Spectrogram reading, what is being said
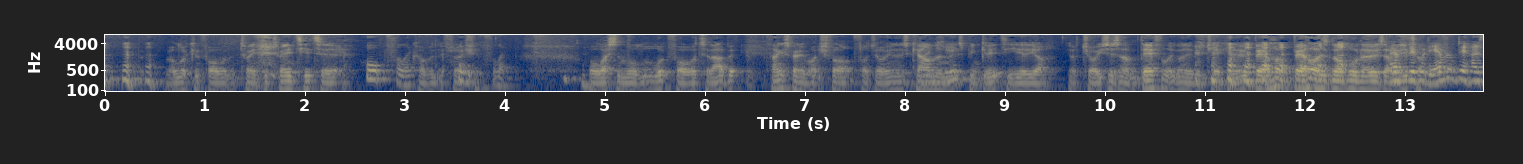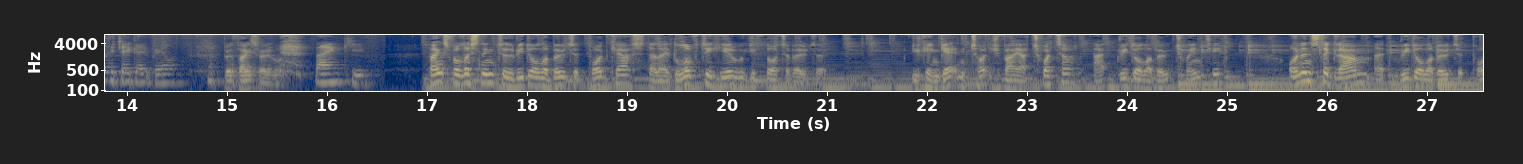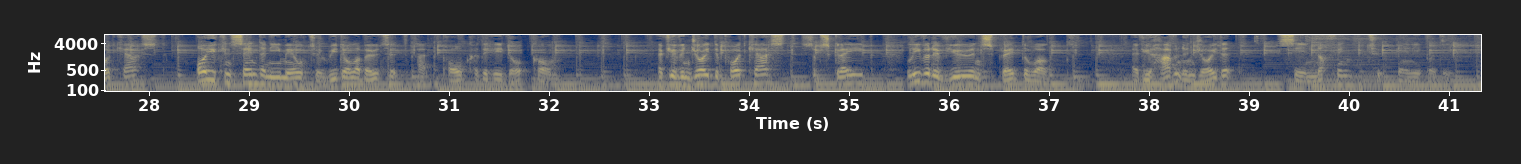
We're looking forward in 2020 to hopefully come into fruition. Hopefully. well, listen, we'll look forward to that. But thanks very much for, for joining us, Carolyn. It's been great to hear your, your choices. I'm definitely going to be checking out Bella, Bella's novel now. As a everybody, everybody has to check out Bella. but thanks very much. Thank you. Thanks for listening to the Read All About It podcast, and I'd love to hear what you thought about it. You can get in touch via Twitter at readallabout20, on Instagram at readallaboutitpodcast, podcast, or you can send an email to readallaboutit at paulcuddihy.com. If you've enjoyed the podcast, subscribe, leave a review and spread the word. If you haven't enjoyed it, say nothing to anybody.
